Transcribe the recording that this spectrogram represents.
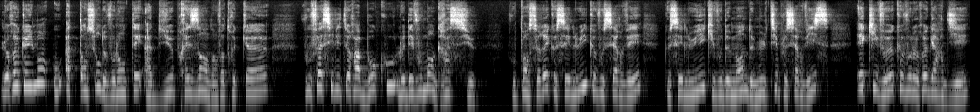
Le recueillement ou attention de volonté à Dieu présent dans votre cœur vous facilitera beaucoup le dévouement gracieux. Vous penserez que c'est lui que vous servez, que c'est lui qui vous demande de multiples services et qui veut que vous le regardiez,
